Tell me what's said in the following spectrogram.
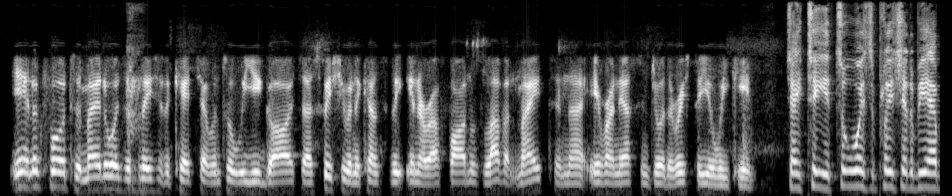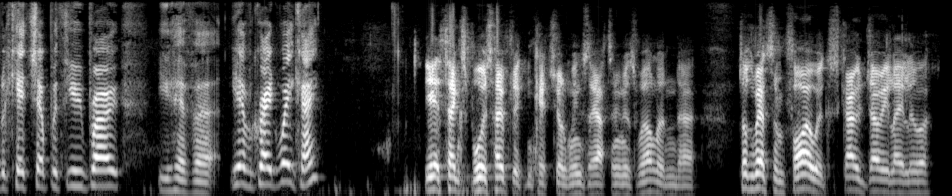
Yeah, look forward to it, mate. Always a pleasure to catch up and talk with you guys, uh, especially when it comes to the NRL finals. Love it, mate. And uh, everyone else, enjoy the rest of your weekend. JT, it's always a pleasure to be able to catch up with you, bro. You have a you have a great week, eh? Yeah, thanks, boys. Hopefully, I can catch you on Wednesday afternoon as well and uh, talk about some fireworks. Go, Joey Leilua.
